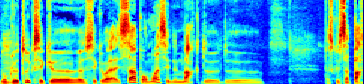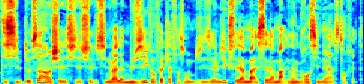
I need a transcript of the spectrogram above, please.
Donc Mhm. le truc c'est que c'est que voilà, ça pour moi c'est une marque de, de- parce que ça participe de ça hein, chez, les- chez le cinéma, la musique en fait, la façon d'utiliser la musique, c'est la, ma- c'est la marque d'un grand cinéaste en fait.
